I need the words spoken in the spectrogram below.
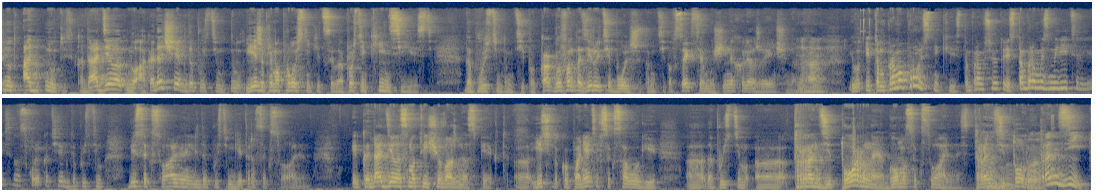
Ну, а- ну, то есть, когда дело, ну, а когда человек, допустим, ну, есть же прям опросники целые, опросник Кинси есть, допустим, там, типа, как вы фантазируете больше, там, типа, в сексе о мужчинах или о женщинах, да, Мгм. и, вот, и там прям опросник есть, там прям все это есть, там прям измеритель есть, насколько человек, допустим, бисексуален или, допустим, гетеросексуален. И когда дело, смотри, еще важный аспект. Э, Есть такое понятие в сексологии, э, допустим, э, транзиторная гомосексуальность. Транзиторная. ну-ка. Транзит.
